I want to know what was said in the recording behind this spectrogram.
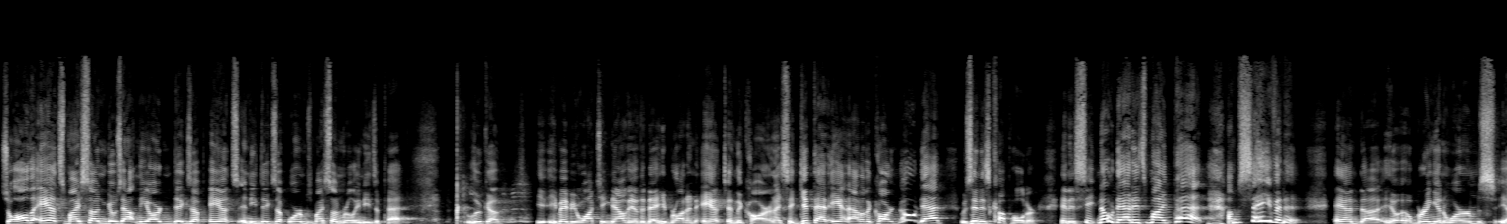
So all the ants, my son goes out in the yard and digs up ants, and he digs up worms. My son really needs a pet. Luca, he, he, may be watching now. The other day, he brought an ant in the car. And I said, Get that ant out of the car. No, Dad. It was in his cup holder in his seat. No, Dad, it's my pet. I'm saving it. And uh, he'll, he'll bring in worms. He,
